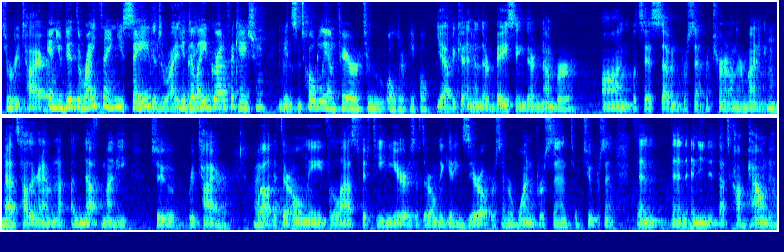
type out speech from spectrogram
to retire, and you did the right thing. You saved. did the right You thing. Mm-hmm. delayed gratification. It's totally unfair to older people. yeah, because and then they're basing their number on let's say a seven percent return on their money. That's how they're going to have enough, enough money to retire. Well, if they're only for the last 15 years, if they're only getting zero percent or one percent or two percent, then then and that's compounded.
